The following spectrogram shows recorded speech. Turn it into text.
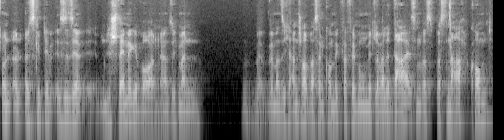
und, und es gibt es ist ja eine Schwemme geworden. Also ich meine, wenn man sich anschaut, was an Comic-Verfilmungen mittlerweile da ist und was, was nachkommt,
